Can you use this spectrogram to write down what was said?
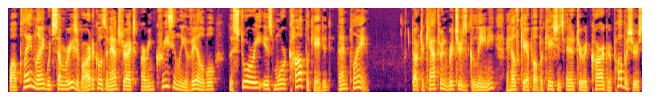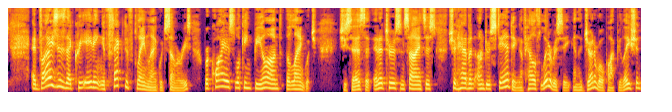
While plain language summaries of articles and abstracts are increasingly available, the story is more complicated than plain. Dr. Catherine Richards Golini, a healthcare publications editor at Karger Publishers, advises that creating effective plain language summaries requires looking beyond the language. She says that editors and scientists should have an understanding of health literacy in the general population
